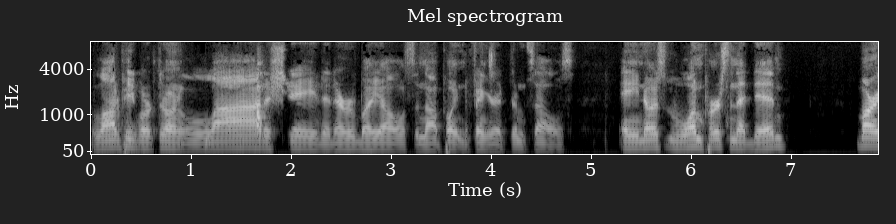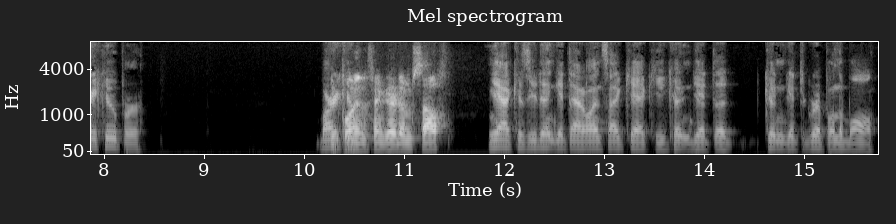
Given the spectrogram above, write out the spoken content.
A lot of people are throwing a lot of shade at everybody else and not pointing the finger at themselves. And you notice the one person that did, Mari Cooper. he Mari Cooper, pointed the finger at himself. yeah, because he didn't get that onside kick. He couldn't get the couldn't get the grip on the ball.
